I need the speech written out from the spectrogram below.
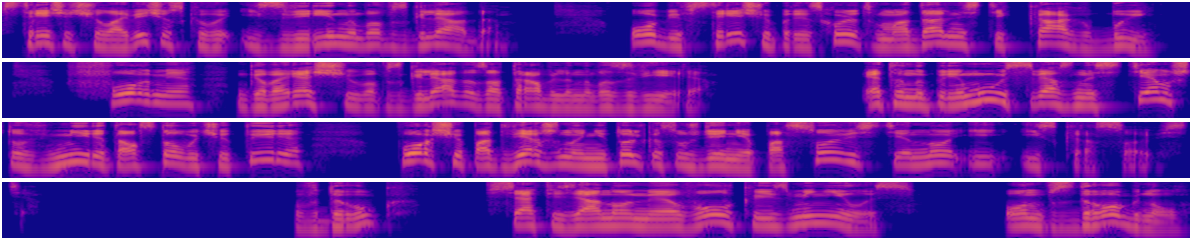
встреча человеческого и звериного взгляда. Обе встречи происходят в модальности «как бы», в форме говорящего взгляда затравленного зверя. Это напрямую связано с тем, что в мире Толстого 4 порче подвержена не только суждение по совести, но и искра совести. Вдруг вся физиономия волка изменилась. Он вздрогнул,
